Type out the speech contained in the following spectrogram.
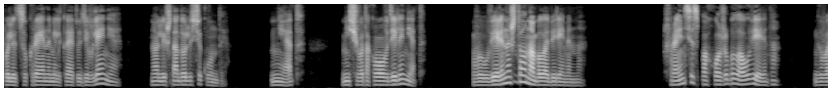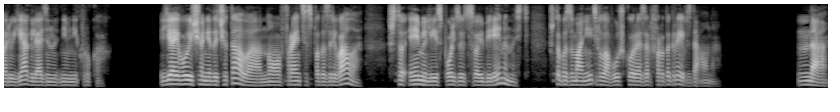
По лицу Крейна мелькает удивление, но лишь на долю секунды. «Нет, ничего такого в деле нет. Вы уверены, что она была беременна?» Фрэнсис, похоже, была уверена, — говорю я, глядя на дневник в руках. Я его еще не дочитала, но Фрэнсис подозревала, что Эмили использует свою беременность, чтобы заманить в ловушку Резерфорда Грейвсдауна. Да,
